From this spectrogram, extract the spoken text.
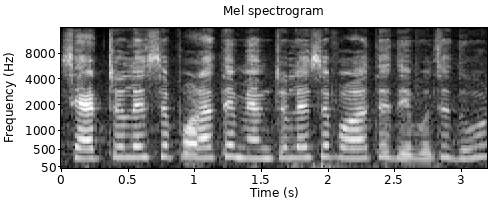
স্যার চলে এসে পড়াতে ম্যাম চলে এসে পড়াতে দিয়ে বলছে দূর।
